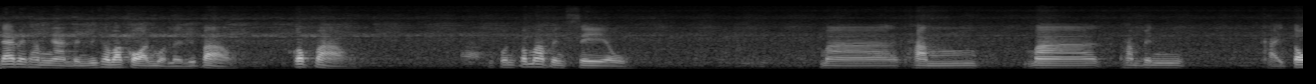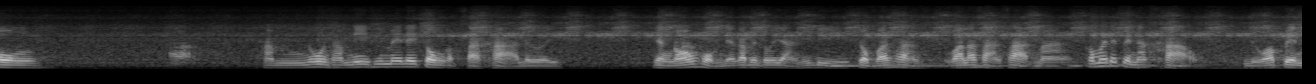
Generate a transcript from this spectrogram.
ได้ไปทำงานเป็นวิศวกรหมดเลยหรือเปล่า ก็เปล่า คนก็มาเป็นเซลล์ มาทำ มาทำเป็นขายตรงอ่าทำนู่นทำนี่ที่ไม่ได้ตรงกับสาขาเลย อย่างน้องผมเนี่ยก็เป็นตัวอย่างที่ดี จบวารสารวารสารศาสตร์มา ก็ไม่ได้เป็นนักข่าว หรือว่าเป็น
